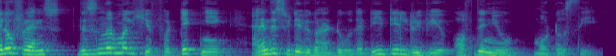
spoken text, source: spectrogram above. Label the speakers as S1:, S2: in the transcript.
S1: Hello friends, this is Nirmal here for Techniqued and in this video we're going to do the detailed review of the new Moto C.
